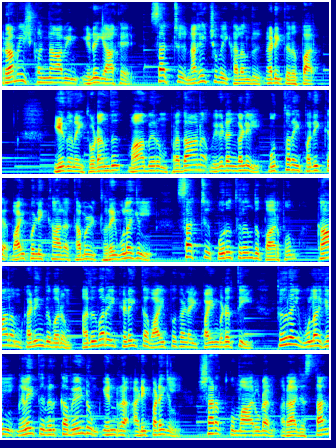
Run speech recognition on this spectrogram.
ரமேஷ் கண்ணாவின் இணையாக சற்று நகைச்சுவை கலந்து நடித்திருப்பார். இதனைத் தொடர்ந்து மாபெரும் பிரதான வேடங்களில் முத்தரை பதிக்க வாய்ப்பளிக்காத தமிழ் திரையுலகில் சற்று பொறுத்திருந்து பார்ப்போம். காலம் கணிந்து வரும். அதுவரை கிடைத்த வாய்ப்புகளை பயன்படுத்தி திரை உலகில் நிலைத்து நிற்க வேண்டும் என்ற அடிப்படையில் சரத்குமாருடன் ராஜஸ்தான்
